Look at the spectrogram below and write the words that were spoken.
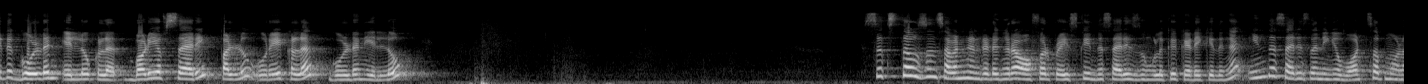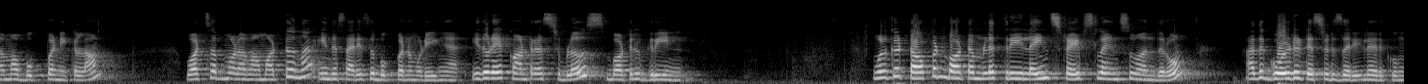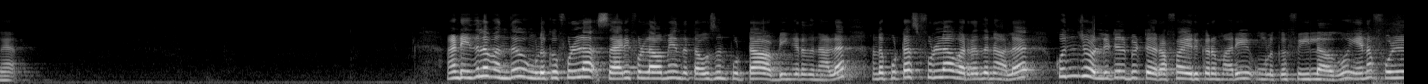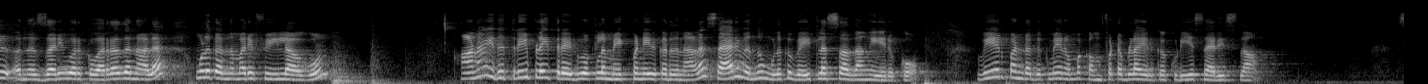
இது golden yellow colour body of saree பல்லு ஒரே colour golden yellow six thousand seven ஹண்ட்ரடுங்கிற offer ப்ரைஸ்க்கு இந்த சாரீஸ் உங்களுக்கு கிடைக்குதுங்க. இந்த சாரீஸை நீங்கள் வாட்ஸ்அப் மூலமாக புக் பண்ணிக்கலாம். வாட்ஸ்அப் மூலமாக மட்டும்தான் இந்த sarees-அ புக் பண்ண முடியுங்க. இதோடைய கான்ட்ராஸ்ட் ப்ளவுஸ் பாட்டில் க்ரீன் உங்களுக்கு டாப் அண்ட் பாட்டமில் த்ரீ லைன்ஸ் ஸ்ட்ரைப்ஸ் லைன்ஸும் வந்துடும் அது கோல்டு டெஸ்டட் சரியில் இருக்குங்க. அண்ட் இதில் வந்து உங்களுக்கு ஃபுல்லாக சாரீ ஃபுல்லாகவுமே அந்த தௌசண்ட் புட்டா அப்படிங்கிறதுனால அந்த புட்டாஸ் ஃபுல்லாக வர்றதுனால கொஞ்சம் லிட்டில் பிட் ரஃபாக இருக்கிற மாதிரி உங்களுக்கு ஃபீல் ஆகும். ஏன்னா ஃபுல் அந்த ஜரி ஒர்க் வர்றதுனால உங்களுக்கு அந்த மாதிரி ஃபீல் ஆகும். ஆனால் இது த்ரீ ப்ளை த்ரெட் ஒர்க்கில் மேக் பண்ணியிருக்கிறதுனால சாரீ வந்து உங்களுக்கு வெயிட்லெஸ்ஸாக தாங்க இருக்கும். வியர் பண்ணுறதுக்குமே ரொம்ப கம்ஃபர்டபுளாக இருக்கக்கூடிய சாரீஸ் தான்.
